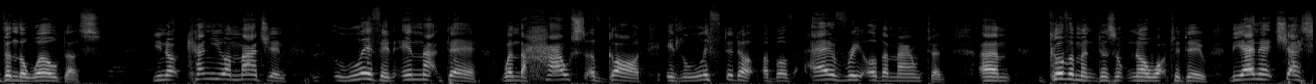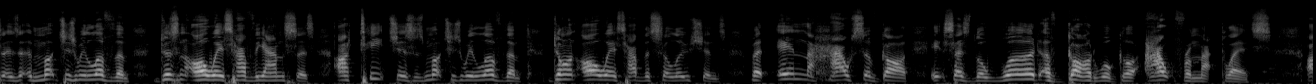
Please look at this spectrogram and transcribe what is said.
than the world does. You know, can you imagine living in that day when the house of God is lifted up above every other mountain? Um, government doesn't know what to do. The NHS, as much as we love them, doesn't always have the answers. Our teachers, as much as we love them, don't always have the solutions. But in the house of God, it says the word of God will go out from that place. Uh,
